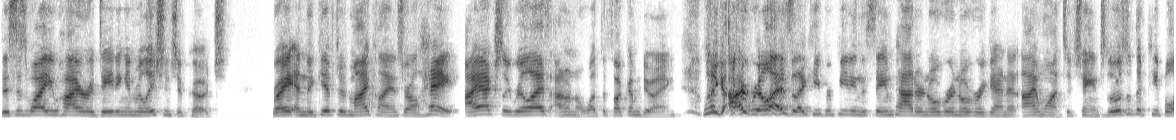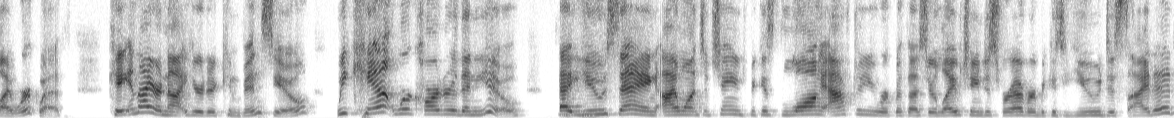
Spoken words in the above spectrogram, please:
This is why you hire a dating and relationship coach. Right. And the gift of my clients are all, hey, I actually realize I don't know what the fuck I'm doing. Like, I realize that I keep repeating the same pattern over and over again, and I want to change. Those are the people I work with. Kate and I are not here to convince you. We can't work harder than you at mm-hmm. you saying i want to change because long after you work with us your life changes forever because you decided.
